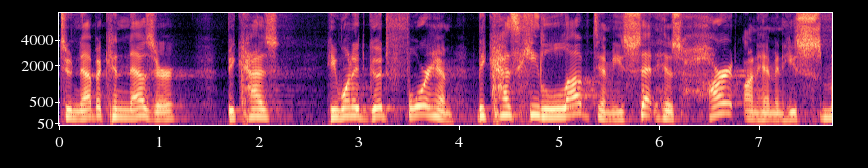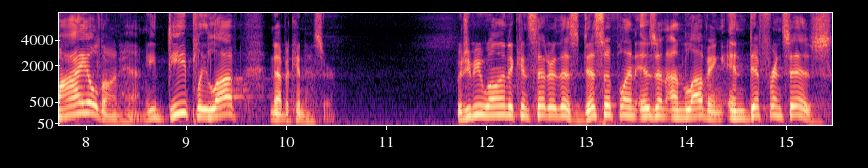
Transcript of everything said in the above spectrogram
to Nebuchadnezzar because he wanted good for him, because he loved him. He set his heart on him and he smiled on him. He deeply loved Nebuchadnezzar. Would you be willing to consider this? Discipline isn't unloving, indifference is.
